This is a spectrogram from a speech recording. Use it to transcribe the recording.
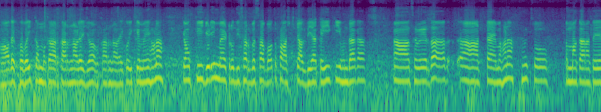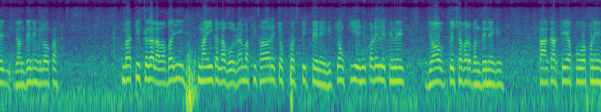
ਹਾਂ ਦੇਖੋ ਬਈ, ਕੰਮਕਾਰ ਕਰਨ ਵਾਲੇ ਜੌਬ ਕਰਨ ਵਾਲੇ ਕੋਈ ਕਿਵੇਂ, ਹਨਾ? ਕਿਉਂਕਿ ਜਿਹੜੀ ਮੈਟਰੋ ਦੀ ਸਰਵਿਸ ਆ, ਬਹੁਤ ਫਾਸਟ ਚੱਲਦੀ ਆ। ਕਈ ਕੀ ਹੁੰਦਾਗਾ ਸਵੇਰ ਦਾ ਟਾਈਮ ਹਨਾ, ਸੋ ਕੰਮਾਂ ਕਾਰਾਂ ਤੇ ਜਾਂਦੇ ਨੇਗੇ ਲੋਕ। ਬਾਕੀ ਇੱਕ ਗੱਲ ਆ ਬਾਬਾ ਜੀ, ਮੈਂ ਹੀ ਇਕੱਲਾ ਬੋਲ ਰਿਹਾ, ਬਾਕੀ ਸਾਰੇ ਚੁੱਪ ਚਪੀਤੇ ਨੇਗੇ, ਕਿਉਂਕਿ ਇਹ ਪੜ੍ਹੇ ਲਿਖੇ ਨੇ ਜੌਬ ਪੇਸ਼ਾਵਰ ਬੰਦੇ ਨੇਗੇ। ਤਾਂ ਕਰਕੇ ਆਪੋ ਆਪਣੇ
